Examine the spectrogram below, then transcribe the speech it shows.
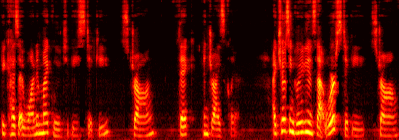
because I wanted my glue to be sticky, strong, thick, and dries clear. I chose ingredients that were sticky, strong,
